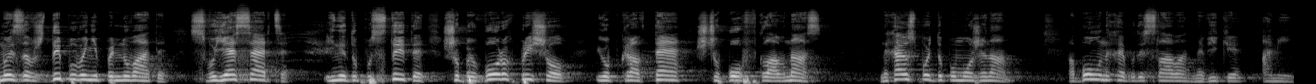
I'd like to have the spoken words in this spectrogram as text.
Ми завжди повинні пильнувати своє серце і не допустити, щоб ворог прийшов і обкрав те, що Бог вклав в нас. Нехай Господь допоможе нам, а Богу нехай буде слава навіки. Амінь.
